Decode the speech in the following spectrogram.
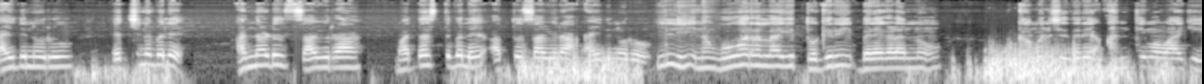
ಐದುನೂರು, ಹೆಚ್ಚಿನ ಬೆಲೆ ಹನ್ನೆರಡು ಸಾವಿರ, ಮಧ್ಯಸ್ಥ ಬೆಲೆ ಹತ್ತು ಸಾವಿರ ಐದುನೂರು. ಇಲ್ಲಿ ನಾವು ಓವರಲ್ ಆಗಿ ತೊಗರಿ ಬೆಲೆಗಳನ್ನು ಗಮನಿಸಿದರೆ ಅಂತಿಮವಾಗಿ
